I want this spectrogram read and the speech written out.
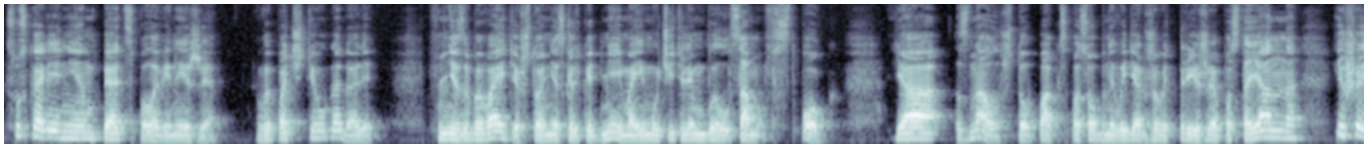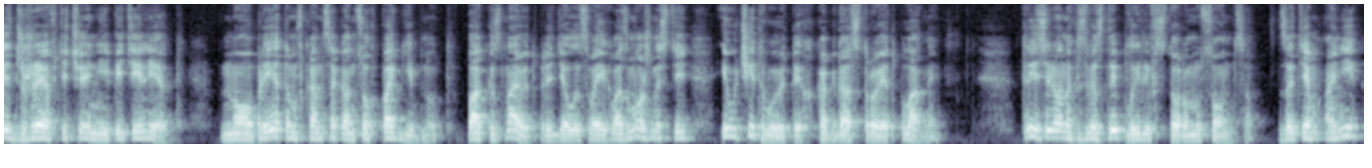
с ускорением 5,5 G. Вы почти угадали. Не забывайте, что несколько дней моим учителем был сам Вспок. Я знал, что ПАК способны выдерживать 3G постоянно и 6G в течение пяти лет, но при этом в конце концов погибнут. ПАК знают пределы своих возможностей и учитывают их, когда строят планы. Три зеленых звезды плыли в сторону Солнца. Затем они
